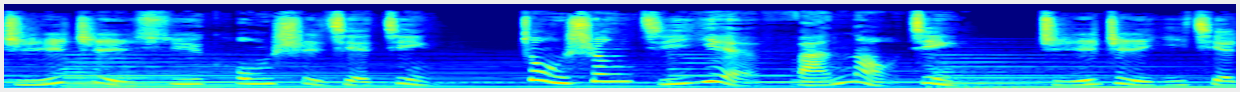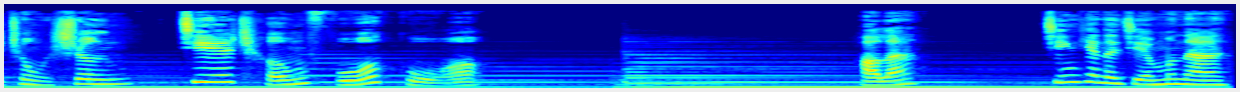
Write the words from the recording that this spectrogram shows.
直至虚空世界尽，众生极业烦恼尽，直至一切众生皆成佛果。好了，今天的节目呢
